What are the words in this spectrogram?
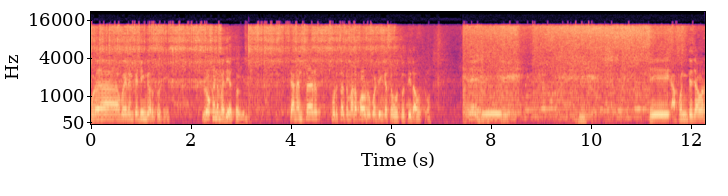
पुढं वैरण कटिंग करतो ती. लोखंडमध्ये येतो व्हील. त्यानंतर पुढचं तुम्हाला पावडर कोटिंग कसं होतं ती धावतो हे आपण त्याच्यावर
